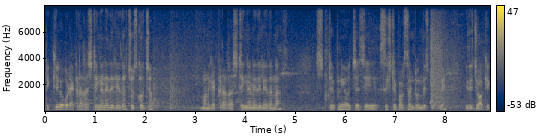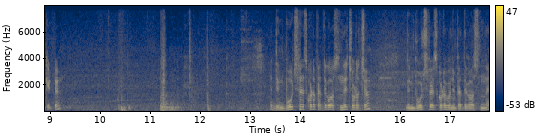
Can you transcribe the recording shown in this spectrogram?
డిక్కీలో కూడా ఎక్కడ రస్టింగ్ అనేది లేదు చూసుకోవచ్చు. మనకి ఎక్కడ రస్టింగ్ అనేది లేదన్న. స్టెప్ని వచ్చేసి సిక్స్టీ పర్సెంట్ ఉంది స్టెప్ని. ఇది జాకీ కిట్ దీని బూట్ స్పేస్ కూడా పెద్దగా వస్తుంది చూడొచ్చు. దీని బూట్ స్పేస్ కూడా కొంచెం పెద్దగా వస్తుంది.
